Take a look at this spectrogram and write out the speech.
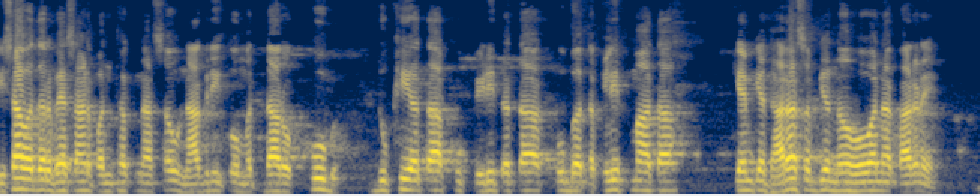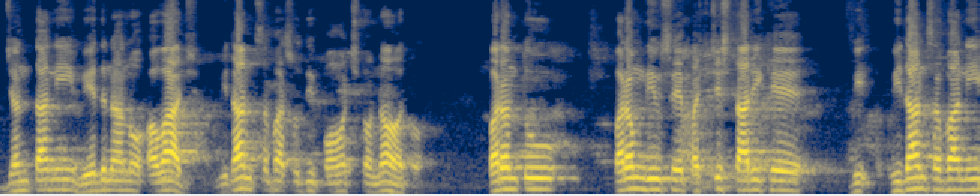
વિસાવદર, ભેસાણ પંથકના સૌ નાગરિકો મતદારો ખૂબ દુઃખી હતા, ખૂબ પીડિત હતા, ખૂબ તકલીફમાં હતા. કેમ કે ધારાસભ્ય ન હોવાના કારણે જનતાની વેદનાનો અવાજ વિધાનસભા સુધી પહોંચતો ન હતો. પરંતુ પરમ દિવસે પચીસ તારીખે વિધાનસભાની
